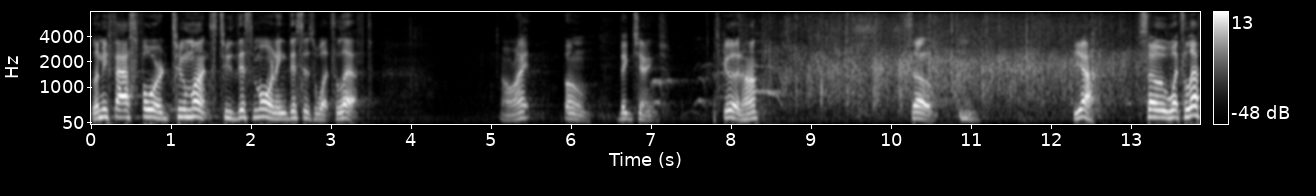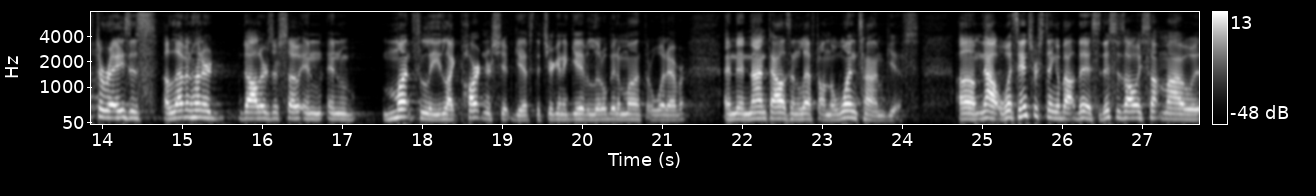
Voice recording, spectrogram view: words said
let me fast forward two months to this morning. This is what's left. All right? Boom. Big change. That's good, huh? So, yeah. So, what's left to raise is $1,100 or so in, in monthly, like partnership gifts that you're going to give a little bit a month or whatever and then 9,000 left on the one-time gifts. Um, now, what's interesting about this, this is always something I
